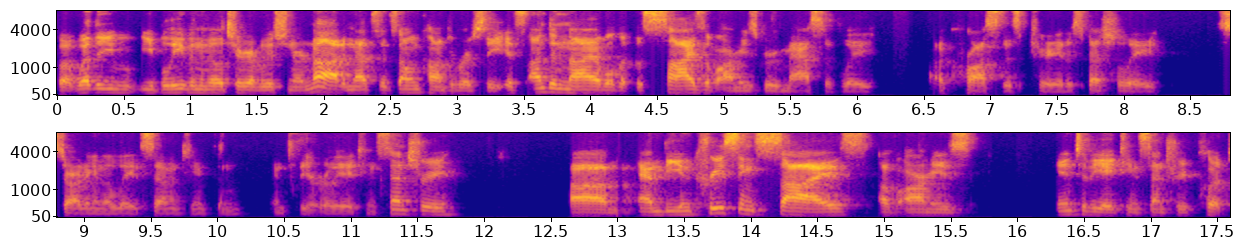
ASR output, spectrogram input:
But whether you, you believe in the military revolution or not, and that's its own controversy, it's undeniable that the size of armies grew massively across this period, especially starting in the late 17th and into the early 18th century. Um, and the increasing size of armies into the 18th century put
